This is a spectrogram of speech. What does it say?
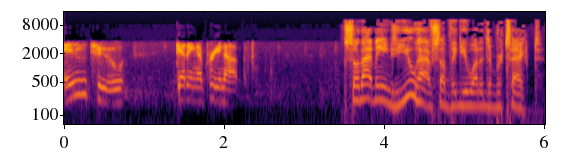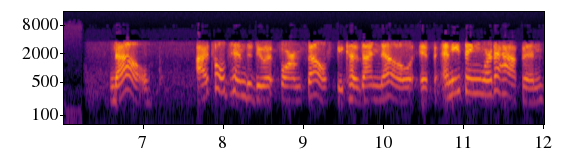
into getting a prenup. So that means you have something you wanted to protect. No, I told him to do it for himself because I know if anything were to happen,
